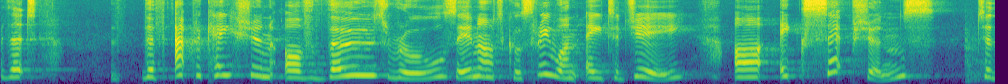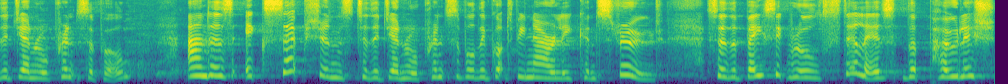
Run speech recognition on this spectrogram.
that the application of those rules in Articles 3.1a to G are exceptions to the general principle. And as exceptions to the general principle, they've got to be narrowly construed. So the basic rule still is that Polish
